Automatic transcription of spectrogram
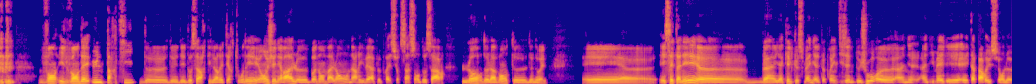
ils vendaient une partie de, des dossards qui leur étaient retournés. Et en général, bon an, mal an, on arrivait à peu près sur 500 dossards lors de la vente euh, de Noël. Et, euh, et cette année, euh, ben, il y a quelques semaines, il y a à peu près une dizaine de jours, un, email est, apparu sur le,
